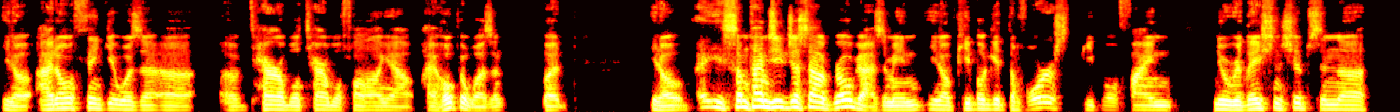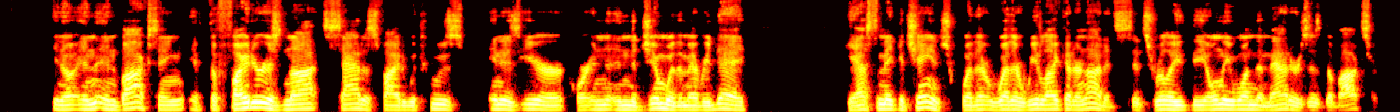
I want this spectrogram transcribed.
you know, I don't think it was a, a, terrible, terrible falling out. I hope it wasn't, but you know, sometimes you just outgrow guys. I mean, you know, people get divorced, people find new relationships in the, you know, in, in boxing. If the fighter is not satisfied with who's in his ear or in, in the gym with him every day, he has to make a change, whether whether we like it or not. It's it's really the only one that matters is the boxer.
